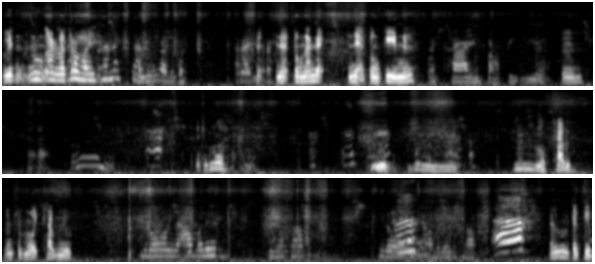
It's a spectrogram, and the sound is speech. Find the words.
เวียนนุ่งอันละเท่าไหเนี่ยตรงนั้นแหละเนี่ยตรงกินนะทุกมั่ หมกคำมันจะหมดคำอยู่ยูโรอย่าเอามาเล่นยูโรครับยูโรอย่าเอามาเล่นครับแล้วมันจะเก็บ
